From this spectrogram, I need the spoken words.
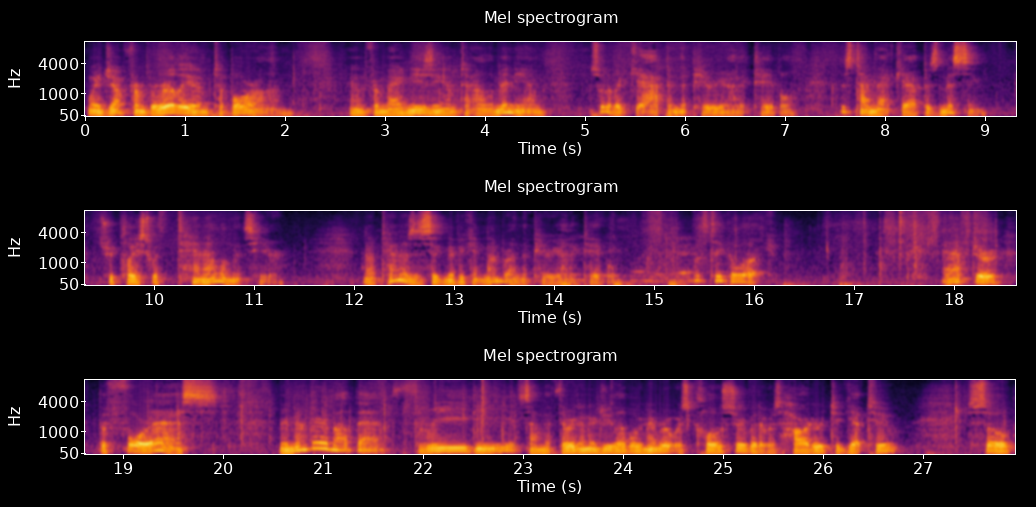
when we jumped from beryllium to boron, and from magnesium to aluminium, sort of a gap in the periodic table. This time that gap is missing. It's replaced with 10 elements here. Now 10 is a significant number on the periodic table. Let's take a look after the 4S, remember about that 3D? It's on the third energy level. Remember it was closer, but it was harder to get to? So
